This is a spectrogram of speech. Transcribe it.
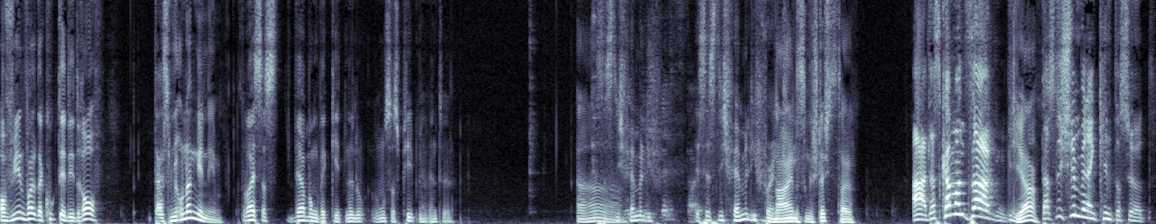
auf jeden Fall, da guckt er dir drauf. Das ist mir unangenehm. Du weißt, dass Werbung weggeht, ne? Du musst das piepen eventuell. Ah. Ist es nicht family, ist es nicht family friendly? Nein, das ist ein Geschlechtsteil. Ah, das kann man sagen. Ja, Das ist nicht schlimm, wenn ein Kind das hört.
